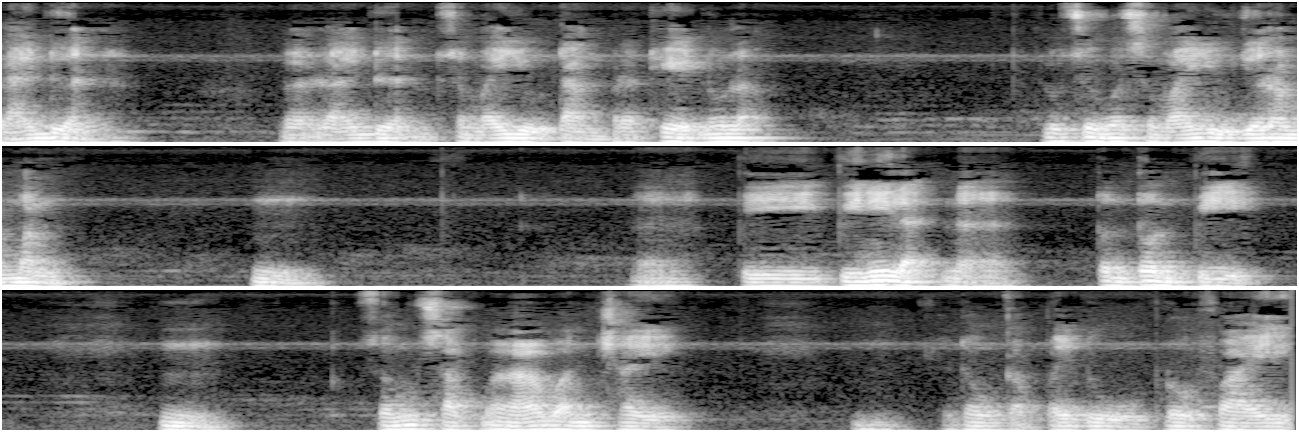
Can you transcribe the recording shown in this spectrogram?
หลายเดือนนะ หลายเดือนสมัยอยู่ต่างประเทศนู้นละรู้สึกว่าสมัยอยู่เยอรมัน อืมอ่าปีปีนี้แหละนะต้นต้นปี อืม สมศักดิ์มหาวันชัยต้องกลับไปดูโปรไฟล์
